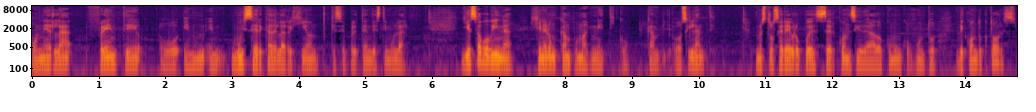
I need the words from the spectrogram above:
ponerla frente o en un, muy cerca de la región que se pretende estimular. Y esa bobina genera un campo magnético oscilante. Nuestro cerebro puede ser considerado como un conjunto de conductores.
